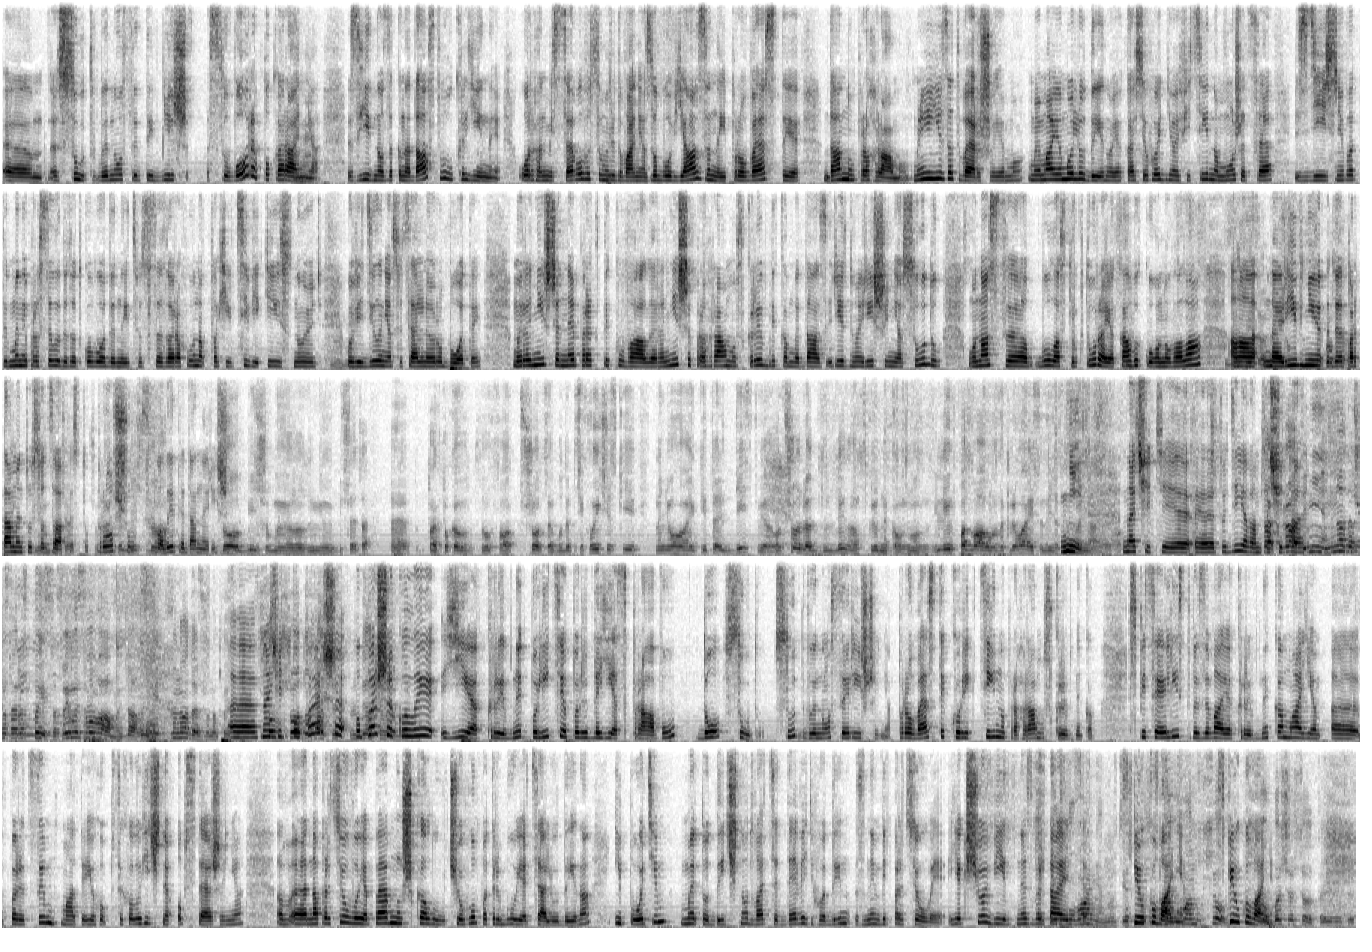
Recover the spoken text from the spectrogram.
суд виносити більш суворе покарання, згідно законодавства України, орган місцевого самоврядування зобов'язаний провести дану програму. Ми її затверджуємо. Ми маємо людину, яка сьогодні офіційно може це здійснювати. Ми не просили додаткову одиницю. Це за рахунок фахівців, які існують у відділення соціальної роботи. Ми раніше не практикували. Раніше програму з кривдниками да, з різного рішення суду у нас е, була структура, яка виконувала а, на рівні департаменту соцзахисту. Прошу схвалити дане До рішення. більше, ми розуміли це. Е, так, тільки в двох словах. Що це? Буде психологічні на нього якісь дії? От що людина з кривдником, ну, або в підвал закриває і сидить, Ні. охороняє його? Значить, е, е, тоді я вам Так, зачитаю. Катя, ні, не треба щось розписати, своїми словами, да, ви ж не треба, що написано. Е, значить, по-перше, по-перше, коли є кривдник, поліція передає справу до суду. Суд виносить рішення провести корекційну програму з кривдником. Спеціаліст визиває кривдника, має е, перед цим мати його психологічне обстеження, е, напрацьовує певну шкалу, чого потребує ця людина, і потім методично 29 годин з ним відпрацьовує. Якщо він не звертається. Спілкування, ну, кажу, Спілкування. все, Спілкування. Все, все.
